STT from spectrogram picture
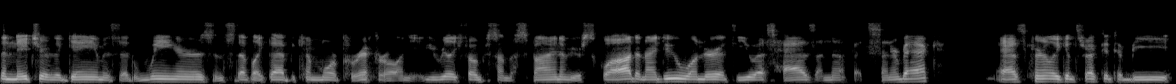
the nature of the game is that wingers and stuff like that become more peripheral and you, really focus on the spine of your squad. And I do wonder if the US has enough at center back as currently constructed to be,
